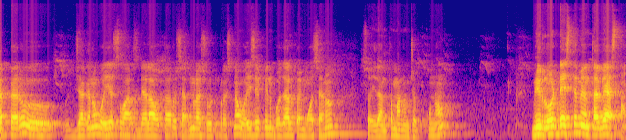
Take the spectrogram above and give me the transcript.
తప్పారు. జగన్ వైఎస్ వారసుడు ఎలా అవుతారు? శర్మిల షూట్ ప్రశ్న. వైసీపీని భుజాలపై మోసాను సో ఇదంతా మనం చెప్పుకున్నాం. మీరు రోడ్డు వేస్తే మేము తవ్వేస్తాం.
